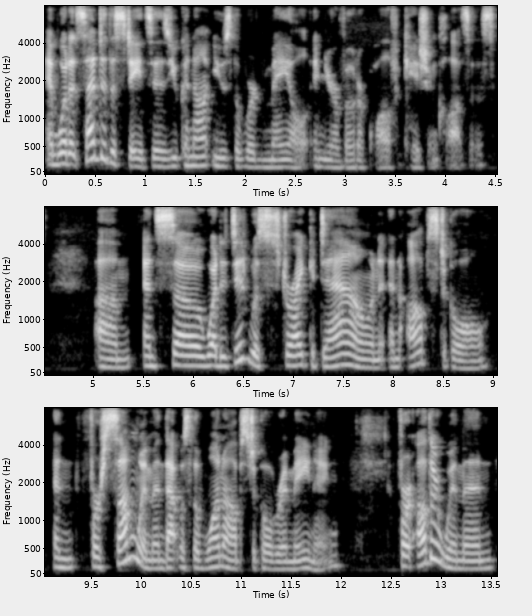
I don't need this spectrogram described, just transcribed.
And what it said to the states is you cannot use the word male in your voter qualification clauses. Um, and so what it did was strike down an obstacle. And for some women, that was the one obstacle remaining. For other women,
